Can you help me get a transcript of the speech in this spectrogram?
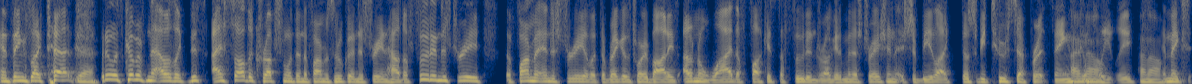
and things like that. But it was coming from that. I was like, this. I saw the corruption within the pharmaceutical industry and how the food industry, the pharma industry, like the regulatory bodies. I don't know why the fuck it's the Food and Drug Administration. It should be like those should be two separate things I know. completely. i know It makes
